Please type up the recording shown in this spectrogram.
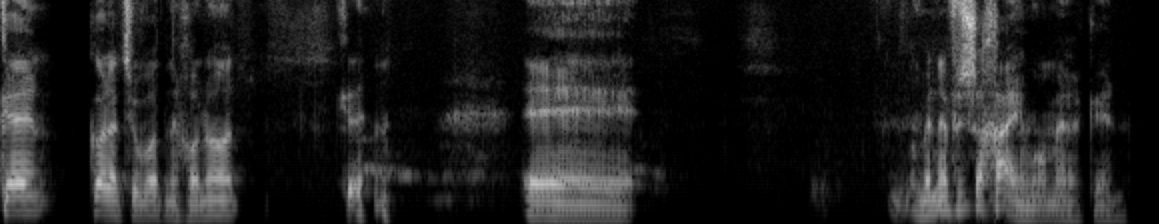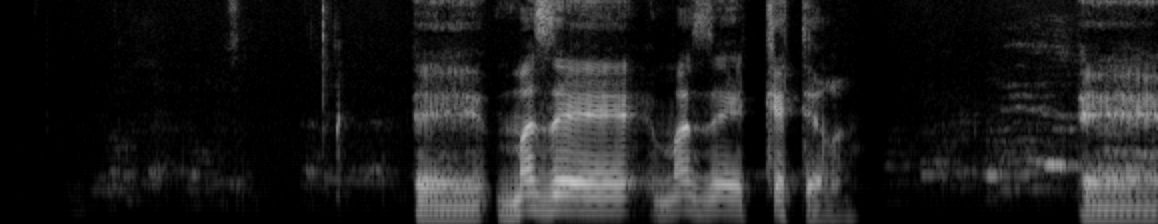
כן, כל התשובות נכונות. אה, בנפש החיים, הוא אומר, כן. אה, מה זה, מה זה כתר אה,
